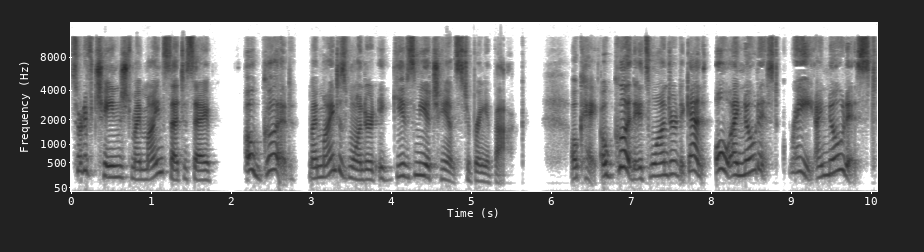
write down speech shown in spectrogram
sort of changed my mindset to say, oh, good, my mind has wandered. It gives me a chance to bring it back. Okay, oh, good, it's wandered again. Oh, I noticed. Great, I noticed,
